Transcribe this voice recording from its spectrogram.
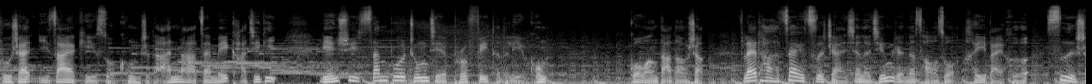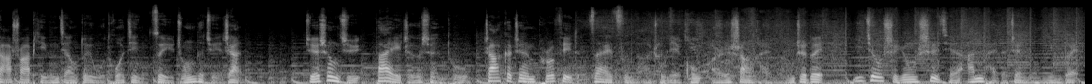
釜山以 Zaki 所控制的安娜在梅卡基地连续三波终结 Profit 的裂空。国王大道上，弗莱塔再次展现了惊人的操作，黑百合四杀刷屏将队伍拖进最终的决战。决胜局败者选图，扎克镇 Profit 再次拿出裂空，而上海龙之队依旧使用事前安排的阵容应对。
